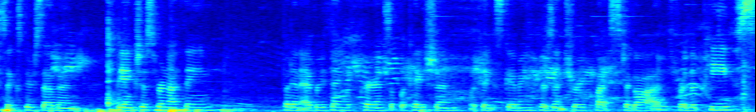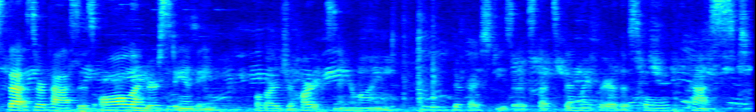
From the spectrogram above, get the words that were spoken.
6 through 7 be anxious for nothing, but in everything with prayer and supplication, with thanksgiving, present your requests to God. For the peace that surpasses all understanding will guard your hearts and your mind through Christ Jesus. That's been my prayer this whole past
